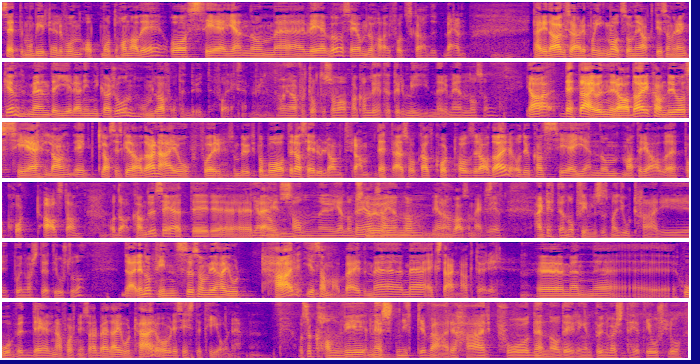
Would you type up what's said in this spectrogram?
sette mobiltelefonen opp mot hånda di og se gjennom eh, vevet og se om du har fått skadet bein. Per i dag så er det på ingen måte så nøyaktig som røntgen, men det gir deg en indikasjon om du har fått et brudd, f.eks. Og jeg har forstått det sånn at man kan lete etter miner med den også? Ja, dette er jo en radar. kan du jo se langt, Den klassiske radaren er jo for, som brukes på båter. Da ser du langt fram. Dette er såkalt kortholdsradar, og du kan se gjennom materialet på kort avstand. Og da kan du se etter eh, Gjennom bein, sand, gjennom snø, gjennom, sand, gjennom, gjennom hva som helst. Er dette en oppfinnelse som er gjort her i, på Universitetet i Oslo, da? Det er en oppfinnelse som vi har gjort her i samarbeid med, med eksterne aktører. Eh, Men eh, hoveddelen av forskningsarbeidet er gjort her over de siste ti årene. Og så kan vi nesten ikke være her på denne avdelingen på Universitetet i Oslo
